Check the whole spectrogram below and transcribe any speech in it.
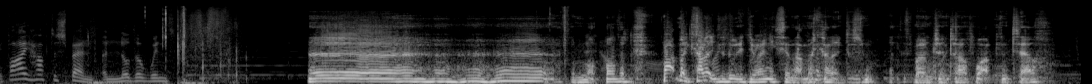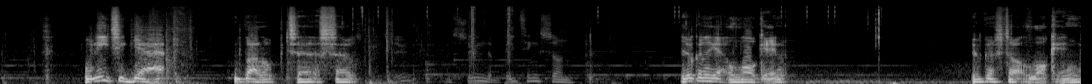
If I have to spend another winter, Uh, I'm not bothered. That mechanic doesn't really do anything. That mechanic doesn't at this moment in time, what I can tell. We need to get that up to so soon, the beating sun. you're going to get a login. You're going to start logging.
